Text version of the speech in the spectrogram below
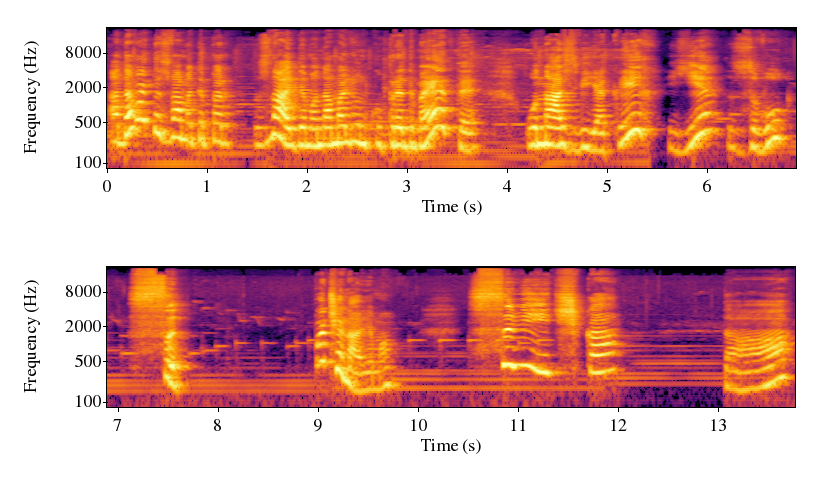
А давайте з вами тепер знайдемо на малюнку предмети, у назві яких є звук С. Починаємо. Свічка. Так.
